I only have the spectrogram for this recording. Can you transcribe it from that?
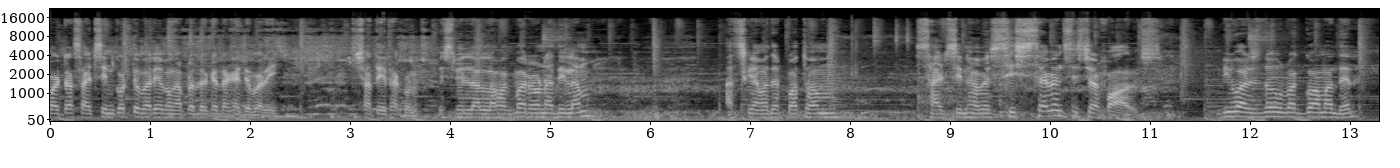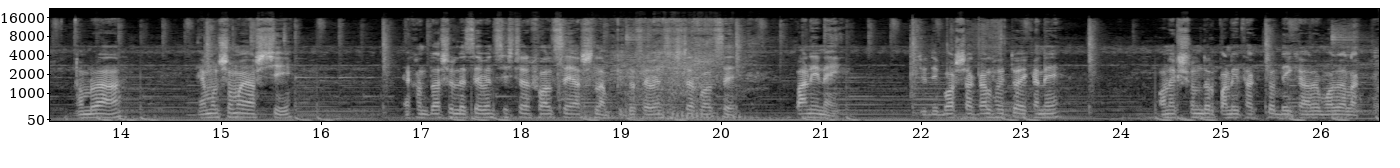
কয়টা সাইট সিন করতে পারি এবং আপনাদেরকে দেখাইতে পারি। সাথেই থাকুন। বিসমিল্লা আল্লাহ আকবর, রওনা দিলাম। আজকে আমাদের প্রথম সাইট সিন হবে সেভেন সিস্টার ফলস ভিউয়ার্স দুর্ভাগ্য আমাদের, আমরা এমন সময় আসছি। এখন তো আসলে সেভেন সিস্টার ফলসে আসলাম, কিন্তু সেভেন সিস্টার ফলসে পানি নাই। যদি বর্ষাকাল হয়তো এখানে অনেক সুন্দর পানি থাকতো, দেখে আরও মজা লাগতো।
